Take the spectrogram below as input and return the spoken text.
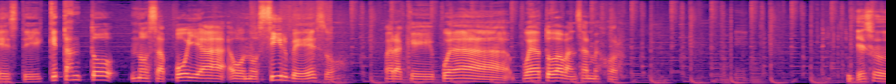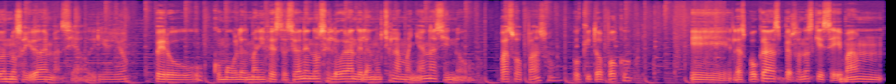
Este, ¿Qué tanto nos apoya o nos sirve eso para que pueda, pueda todo avanzar mejor? Eso nos ayuda demasiado, diría yo. Pero como las manifestaciones no se logran de la noche a la mañana, sino paso a paso, poquito a poco, eh, las pocas personas que se van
